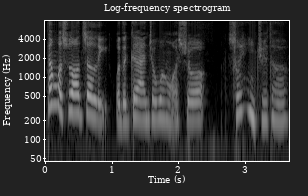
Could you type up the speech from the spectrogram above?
当我说到这里，我的个案就问我说：“所以你觉得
